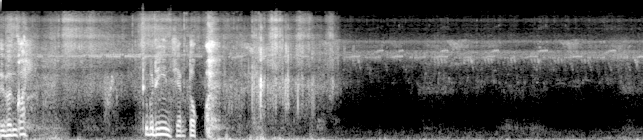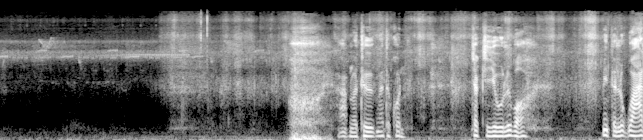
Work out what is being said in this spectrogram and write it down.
ไปเบิ่งก่อน คือบ่ได้ยินเสียงตกอ่านมาถึกนะทุกคน จักสิอยู่หรือบ่มีแต่ลูกวาน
